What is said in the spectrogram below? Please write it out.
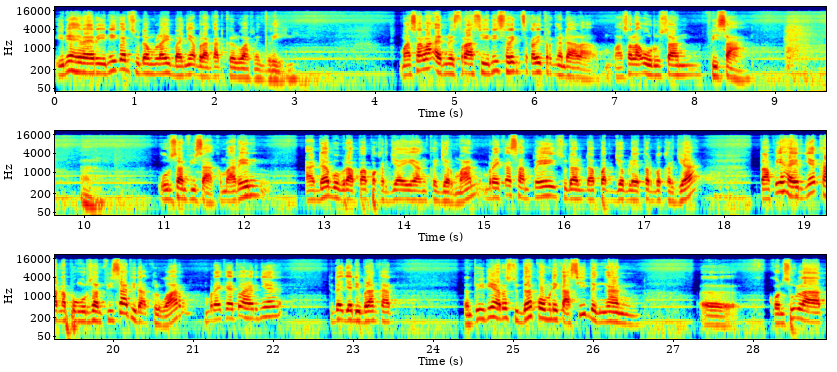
Ini akhir-akhir ini kan sudah mulai banyak berangkat ke luar negeri. Masalah administrasi ini sering sekali terkendala, masalah urusan visa urusan visa. Kemarin ada beberapa pekerja yang ke Jerman, mereka sampai sudah dapat job letter bekerja, tapi akhirnya karena pengurusan visa tidak keluar, mereka itu akhirnya tidak jadi berangkat. Tentu ini harus sudah komunikasi dengan eh, konsulat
